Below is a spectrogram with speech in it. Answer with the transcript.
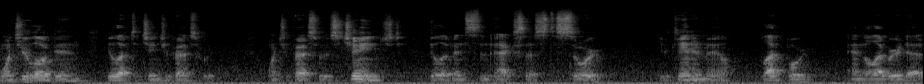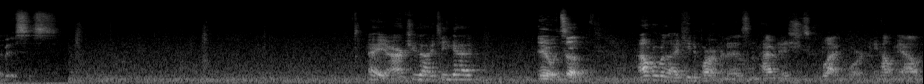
Once you're logged in, you'll have to change your password. Once your password is changed, you'll have instant access to SOAR, your Canon Mail, Blackboard, and the library databases. Hey, aren't you the IT guy? Yeah, what's up? I don't know where the IT department is. I'm having issues with Blackboard. Can you help me out?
